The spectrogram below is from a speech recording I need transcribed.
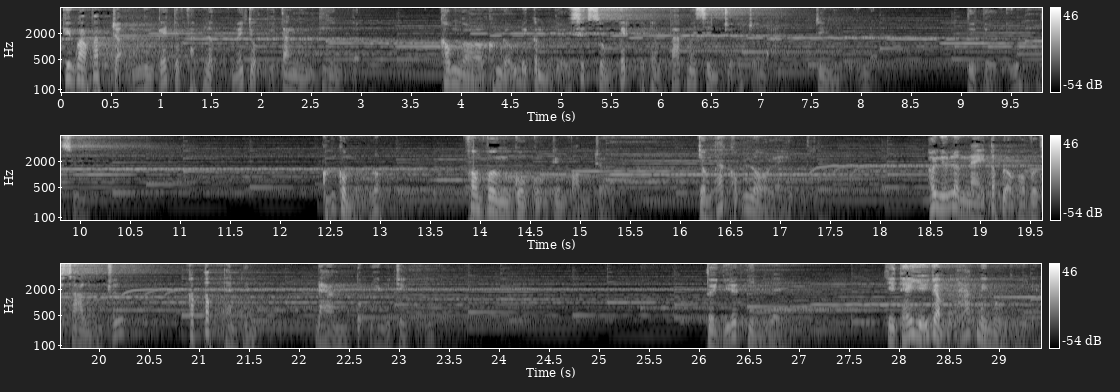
Khi qua pháp trận ngừng kế tục pháp lực, mấy chục vị tăng nhân thiên tự không ngờ không đủ để cầm giữ sức xung kích của thần pháp mới sinh trưởng trở lại trên người quỷ lệ từ từ yếu hẳn xuống. Cũng cùng một lúc, Phong vân cuộn cuộn trên vòng trời. Chồng thác khổng lồ lại hiện thân. Hơn nữa lần này tốc độ còn vượt xa lần trước, Cấp tốc thành hình, Đang tụ ngay bên trên quỷ Từ dưới đất nhìn lên chỉ thấy giữa dòng thác mây mù gì đặc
